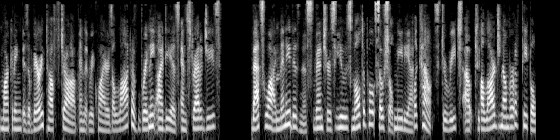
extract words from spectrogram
marketing is a very tough job and it requires a lot of brainy ideas and strategies. That's why many business ventures use multiple social media accounts to reach out to a large number of people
